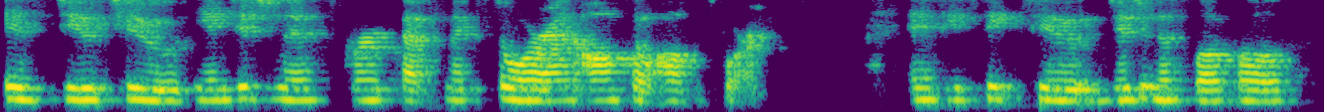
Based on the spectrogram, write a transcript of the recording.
is due to the indigenous group that's next door and also all the tourists. And if you speak to indigenous locals,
